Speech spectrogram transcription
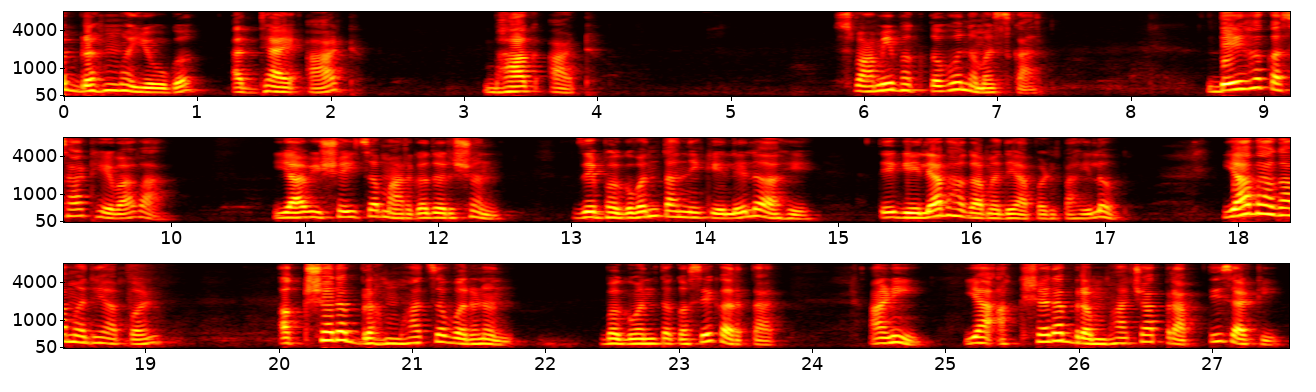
ब्रह्मयोग अध्याय आठ भाग आठ. स्वामी भक्त हो नमस्कार. देह कसा ठेवावा? याविषयीचं मार्गदर्शन जे भगवंतांनी केलेलं आहे ते गेल्या भागामध्ये आपण पाहिलं. या भागामध्ये आपण अक्षर ब्रह्माचं वर्णन भगवंत कसे करतात आणि या अक्षर ब्रह्माच्या प्राप्तीसाठी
